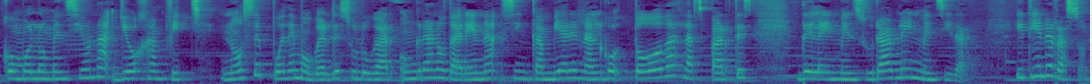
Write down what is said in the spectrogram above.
Como lo menciona Johann Fichte, no se puede mover de su lugar un grano de arena sin cambiar en algo todas las partes de la inmensurable inmensidad. Y tiene razón.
